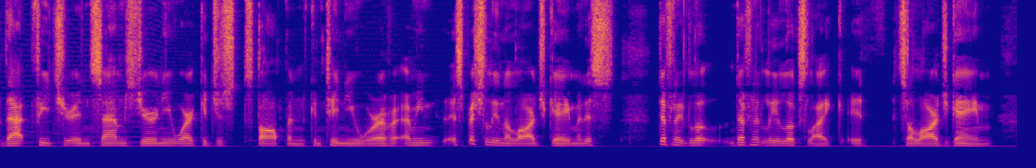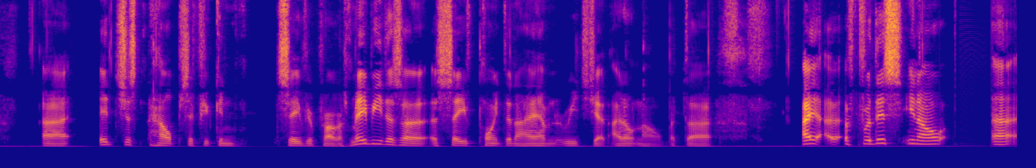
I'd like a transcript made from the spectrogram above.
that feature in Sam's Journey where I could just stop and continue wherever. I mean, especially in a large game, and this definitely lo- definitely looks like it it's a large game. Uh, it just helps if you can save your progress. Maybe there's a, a save point that I haven't reached yet. I don't know, but uh, I uh, for this, you know, uh,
